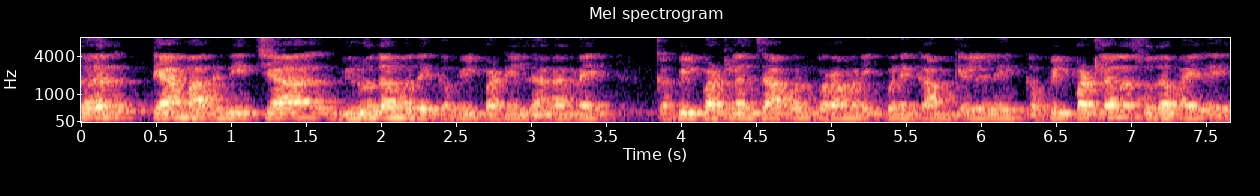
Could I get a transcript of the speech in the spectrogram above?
तर त्या मागणीच्या विरोधामध्ये कपिल पाटील जाणार नाहीत. कपिल पाटलांचं आपण प्रामाणिकपणे काम केलेलं आहे. कपिल पाटलांना सुद्धा माहीत आहे.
